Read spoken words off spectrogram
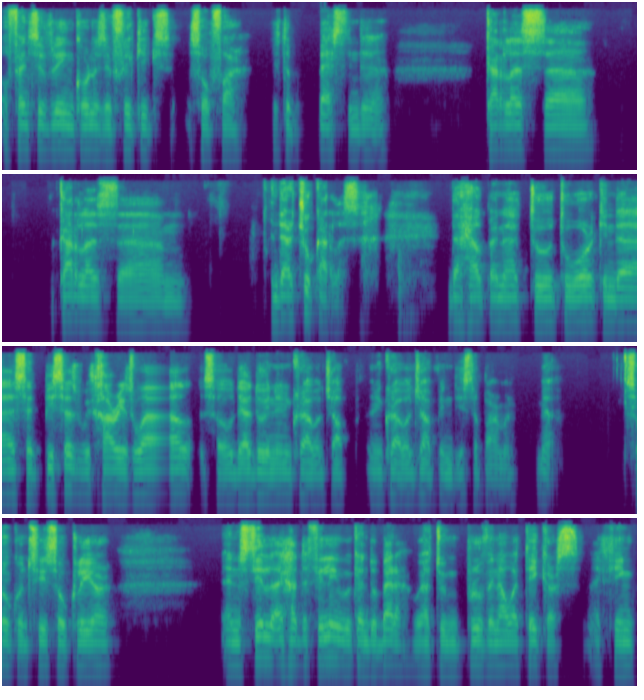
offensively in corners and free kicks so far. It's the best in the Carlos. Uh, Carlos. Um, and there are two Carlos. They're helping uh, to to work in the set pieces with Harry as well. So they're doing an incredible job, an incredible job in this department. Yeah, so concise, so clear, and still I had the feeling we can do better. We have to improve in our takers. I think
